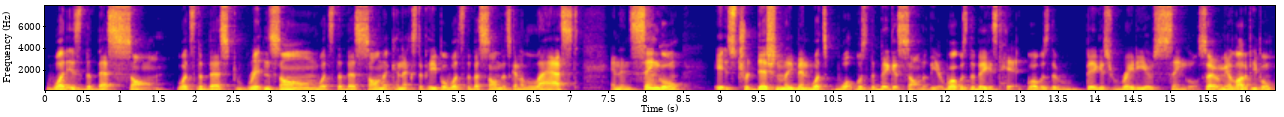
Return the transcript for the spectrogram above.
what is the best song? What's the mm-hmm. best written song? What's the best song that connects to people? What's the best song that's going to last? And then single it's traditionally been what's what was the biggest song of the year? What was the biggest hit? What was the biggest radio single? So I mean a lot of people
